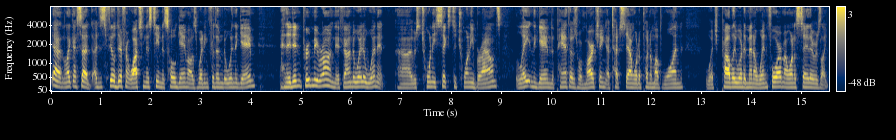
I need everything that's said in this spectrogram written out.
Yeah, and like I said, I just feel different watching this team this whole game. I was waiting for them to win the game, and they didn't prove me wrong. They found a way to win it. Uh, it was 26 to 20 Browns. Late in the game, the Panthers were marching. A touchdown would have put them up one, which probably would have meant a win for them. I want to say there was like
